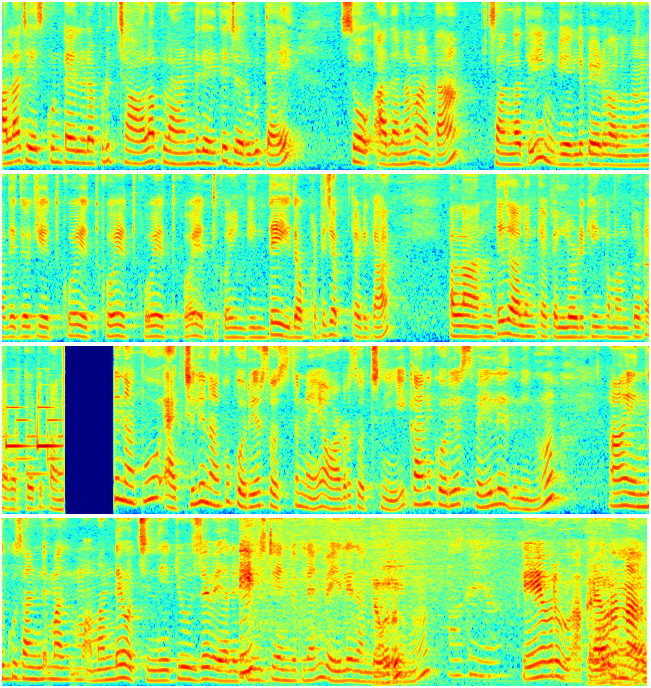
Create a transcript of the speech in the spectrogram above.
అలా చేసుకుంటూ వెళ్ళేటప్పుడు చాలా ప్లాన్డ్గా అయితే జరుగుతాయి. సో అదనమాట సంగతి. ఇంక వెళ్ళిపోయాడు వాళ్ళ నాన్న దగ్గరికి. ఎత్తుకో ఎత్తుకో ఎత్తుకో ఎత్తుకో ఎత్తుకో. ఇంక ఇంతే ఇది ఒక్కటి చెప్తాడుగా అలా ఉంటే చాలు ఇంకా పిల్లోడికి ఇంకా మనతోటి ఎవరితోటి పని. నాకు యాక్చువల్లీ నాకు కొరియర్స్ వస్తున్నాయి ఆర్డర్స్ వచ్చినాయి. కానీ కొరియర్స్ వేయలేదు నేను. ఎందుకు సండే మండే వచ్చింది. ట్యూస్డే వేయాలి. ట్యూస్డే ఎందుకు లేని వేయలేదు అన్నమాట నేను. ఎవరు? అక్కడ ఎవరున్నారు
